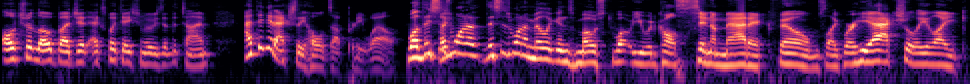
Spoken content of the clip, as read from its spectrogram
ultra low budget exploitation movies at the time. I think it actually holds up pretty well. Well, this is one of this is one of Milligan's most what you would call cinematic films, like where he actually like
